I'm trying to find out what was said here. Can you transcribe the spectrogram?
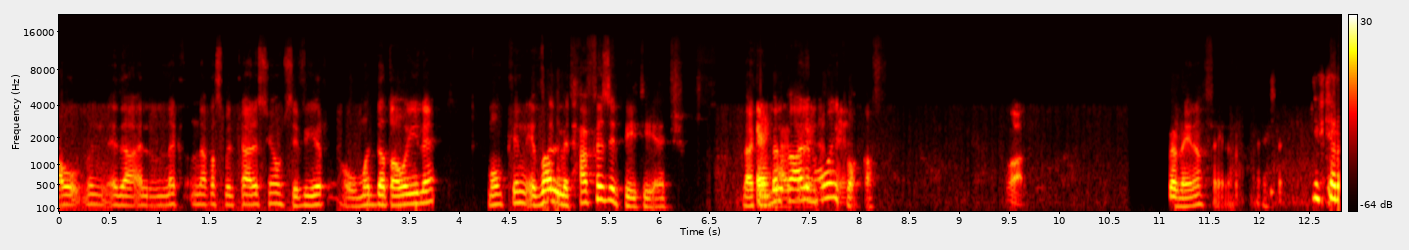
أو من إذا النق- النقص بالكالسيوم severe أو مده طويلة ممكن يظل متحفز ال PTH لكن إيه، بالغالب هو يتوقف. واضح. renal failure دكتور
